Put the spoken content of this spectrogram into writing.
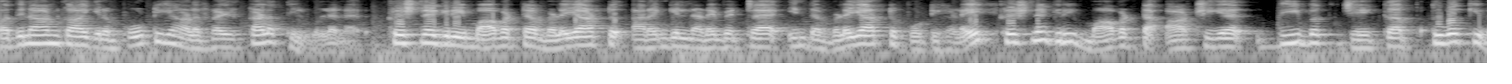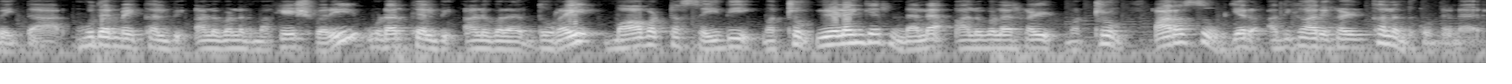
பதினான்காயிரம் போட்டியாளர்கள் களத்தில் உள்ளனர். கிருஷ்ணகிரி மாவட்ட விளையாட்டு அரங்கில் நடைபெற்ற இந்த விளையாட்டுப் போட்டிகளை கிருஷ்ணகிரி மாவட்ட ஆட்சியர் தீபக் ஜேக்கப் துவக்கி வைத்தார். முதன்மை கல்வி அலுவலர் மகேஸ்வரி உடற்கல்வி அலுவலர் துரை மாவட்ட செய்தி மற்றும் இளைஞர் நல அலுவலர்கள் மற்றும் அரசு உயர் அதிகாரிகள் கலந்து கொண்டனர்.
